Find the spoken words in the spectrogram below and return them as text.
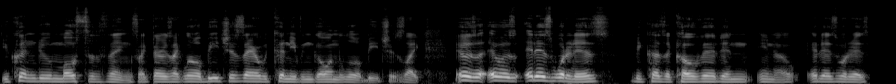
You couldn't do most of the things. Like there was like little beaches there. We couldn't even go on the little beaches. Like it was it was it is what it is because of COVID and you know it is what it is.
